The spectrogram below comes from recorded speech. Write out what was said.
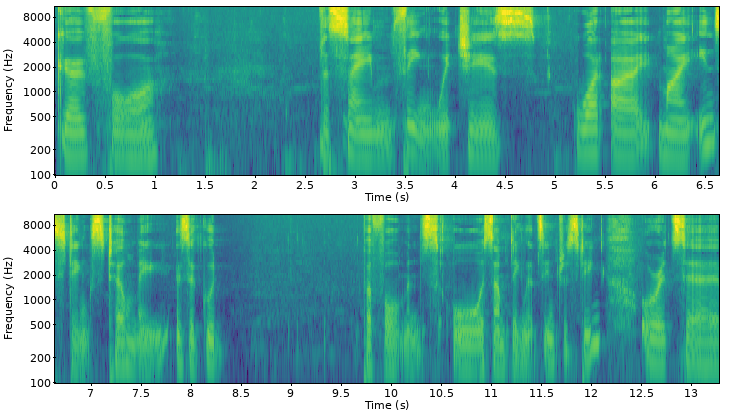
go for the same thing, which is what I my instincts tell me is a good performance or something that's interesting or it's uh,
